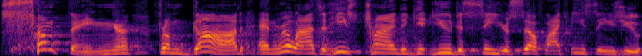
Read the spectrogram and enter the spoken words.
something from God and realize that He's trying to get you to see yourself like He sees you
